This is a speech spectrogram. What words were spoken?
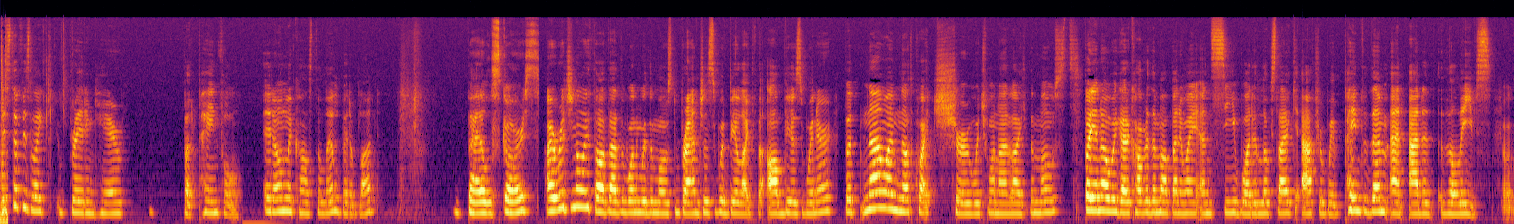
This stuff is like braiding hair, but painful. It only cost a little bit of blood battle scars. I originally thought that the one with the most branches would be like the obvious winner, but now I'm not quite sure which one I like the most. But you know, we gotta cover them up anyway and see what it looks like after we've painted them and added the leaves. Oh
